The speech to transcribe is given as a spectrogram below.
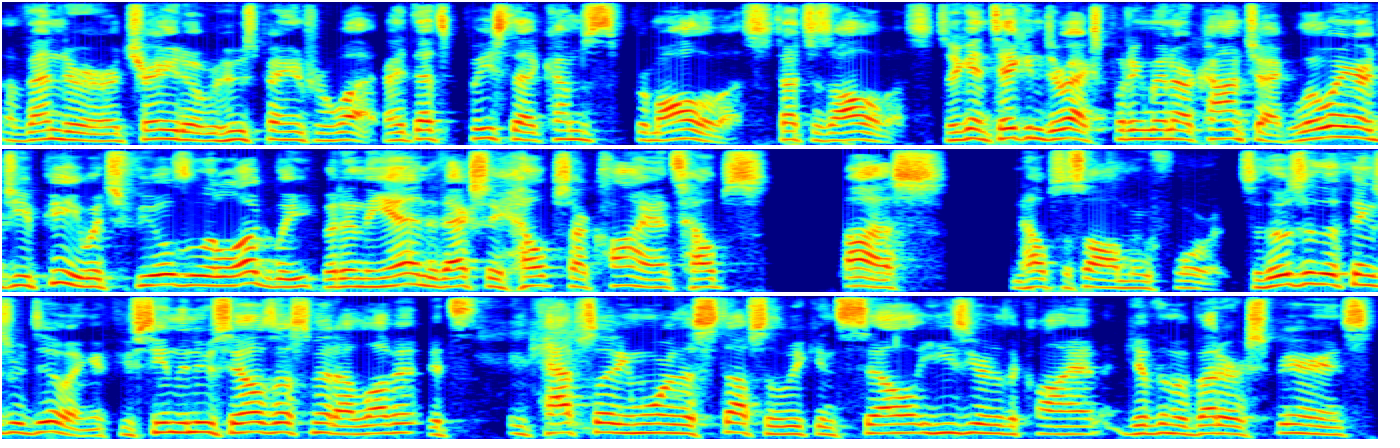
a vendor or a trade over who's paying for what, right? That's piece that comes from all of us, touches all of us. So again, taking directs, putting them in our contract, lowering our GP, which feels a little ugly, but in the end, it actually helps our clients, helps us and helps us all move forward. So those are the things we're doing. If you've seen the new sales estimate, I love it. It's encapsulating more of this stuff so that we can sell easier to the client, give them a better experience,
